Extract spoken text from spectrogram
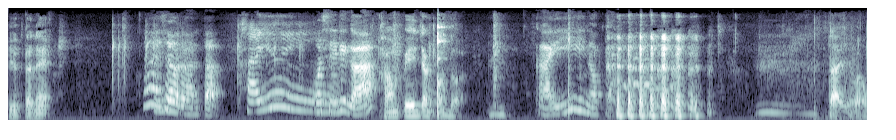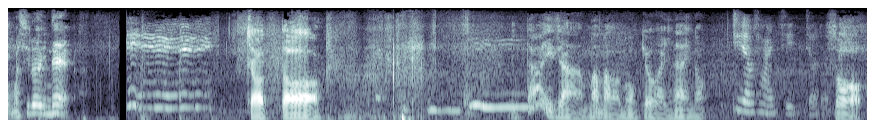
言ったね。大丈夫あんたかゆい。よお尻が？カンペイじゃん今度は。かいいのか。太陽は面白いね。ちょっと。痛いじゃん。ママはもう今日はいないのち行っちゃうそう。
